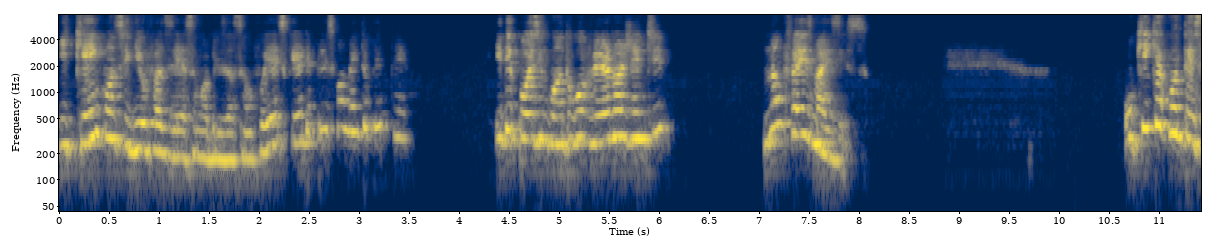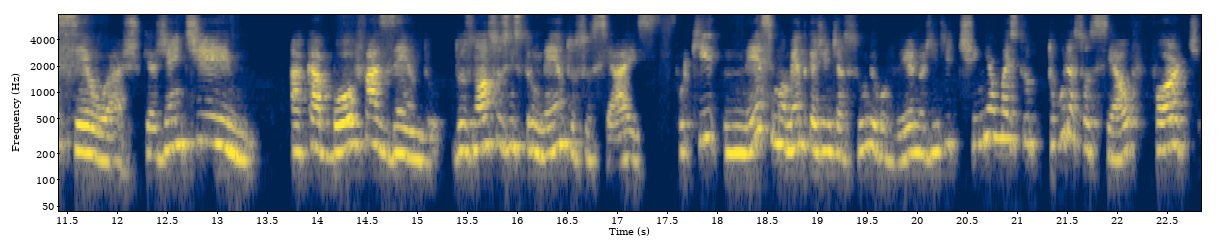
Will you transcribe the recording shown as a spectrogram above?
E quem conseguiu fazer essa mobilização foi a esquerda e principalmente o PT. E depois, enquanto governo, a gente não fez mais isso. O que, que aconteceu, eu acho? Que a gente acabou fazendo dos nossos instrumentos sociais, porque nesse momento que a gente assume o governo, a gente tinha uma estrutura social forte,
